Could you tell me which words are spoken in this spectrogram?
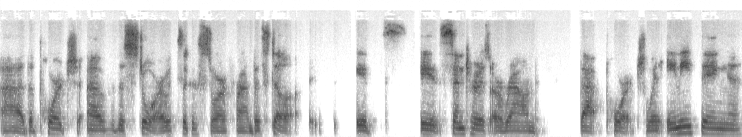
Uh, the porch of the store. It's like a storefront, but still, it's it centers around that porch. When anything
